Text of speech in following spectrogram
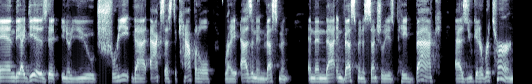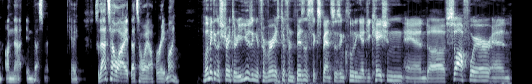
And the idea is that you know you treat that access to capital right as an investment and then that investment essentially is paid back as you get a return on that investment okay so that's how i that's how i operate mine let me get this straight there. You're using it for various different business expenses, including education and uh, software and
